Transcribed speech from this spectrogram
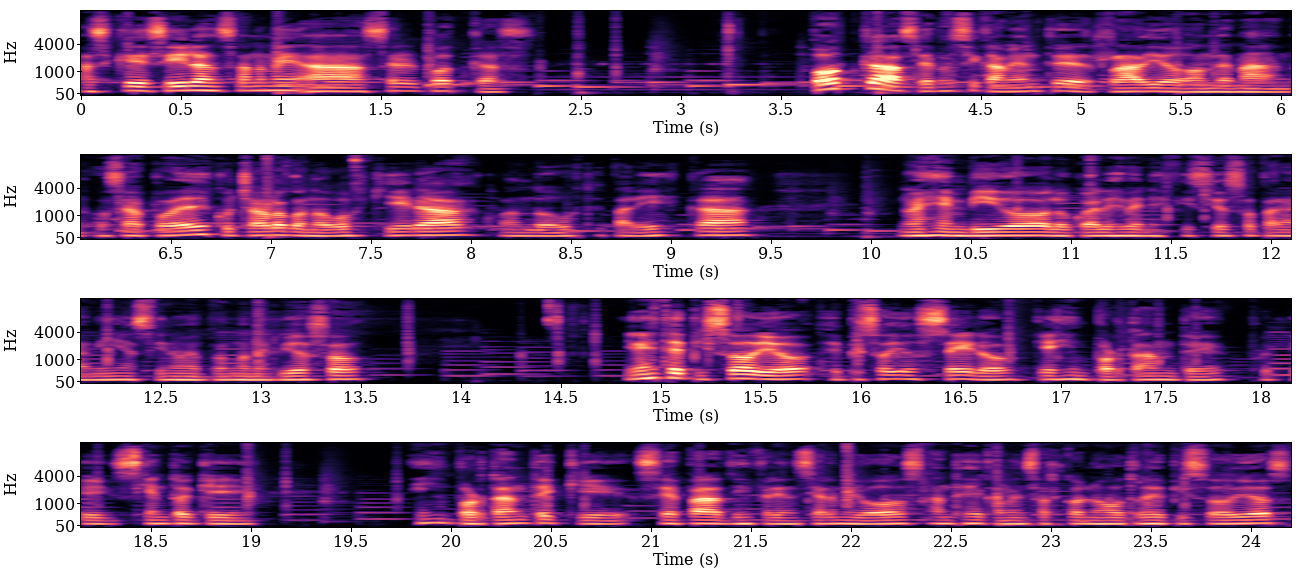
Así que decidí lanzarme a hacer el podcast. Podcast es básicamente radio on demand, o sea, podés escucharlo cuando vos quieras, cuando vos te parezca. No es en vivo, lo cual es beneficioso para mí, así no me pongo nervioso. Y en este episodio, episodio cero, que es importante, porque siento que es importante que sepas diferenciar mi voz antes de comenzar con los otros episodios.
